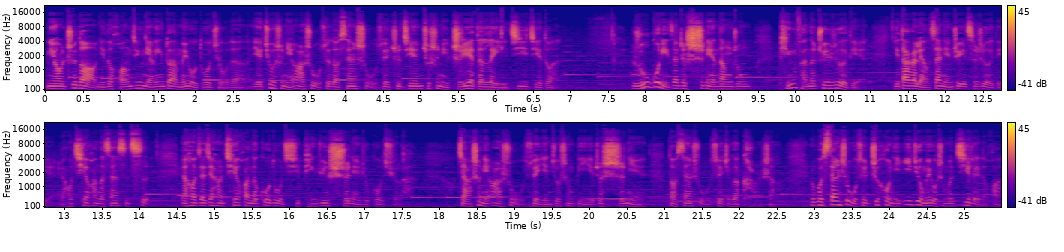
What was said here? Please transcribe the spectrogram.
你要知道，你的黄金年龄段没有多久的，也就是你二十五岁到三十五岁之间，这是你职业的累积阶段。如果你在这十年当中频繁的追热点，你大概两三年追一次热点，然后切换个三四次，然后再加上切换的过渡期，平均十年就过去了。假设你二十五岁研究生毕业，这十年到三十五岁这个坎儿上，如果三十五岁之后你依旧没有什么积累的话，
